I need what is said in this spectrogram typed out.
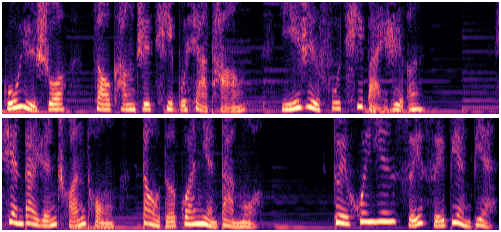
古语说：“糟糠之妻不下堂，一日夫妻百日恩。”现代人传统道德观念淡漠，对婚姻随随便便，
